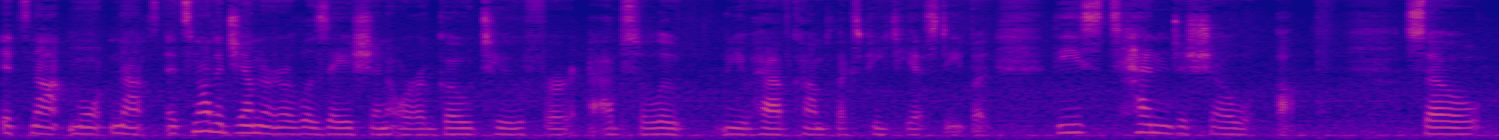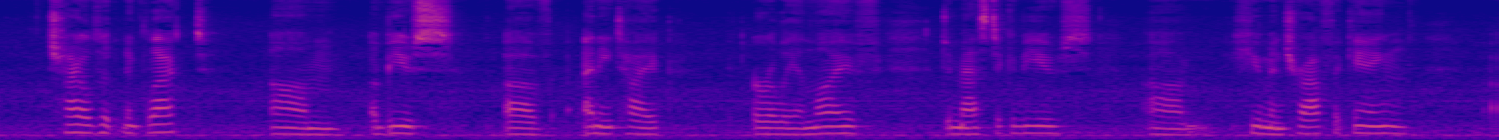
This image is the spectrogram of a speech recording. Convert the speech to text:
it's not more not it's not a generalization or a go-to for absolute you have complex PTSD, but these tend to show up. So, childhood neglect, um, abuse of any type early in life, domestic abuse, um, human trafficking, uh,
